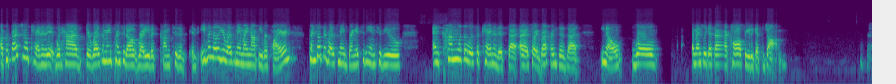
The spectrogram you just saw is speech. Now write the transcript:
A professional candidate would have their resume printed out, ready to come to the, and even though your resume might not be required, print out the resume, bring it to the interview, and come with a list of candidates that, uh, sorry, references that, you know, will eventually get that call for you to get the job. Okay,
